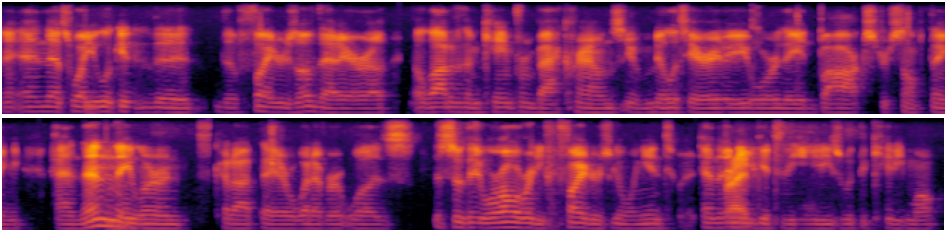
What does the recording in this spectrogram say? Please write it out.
and that's why you look at the the fighters of that era. A lot of them came from backgrounds you know military or they had boxed or something and then they learned karate or whatever it was. So they were already fighters going into it. And then Right. you get to the 80s with the kitty mall,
